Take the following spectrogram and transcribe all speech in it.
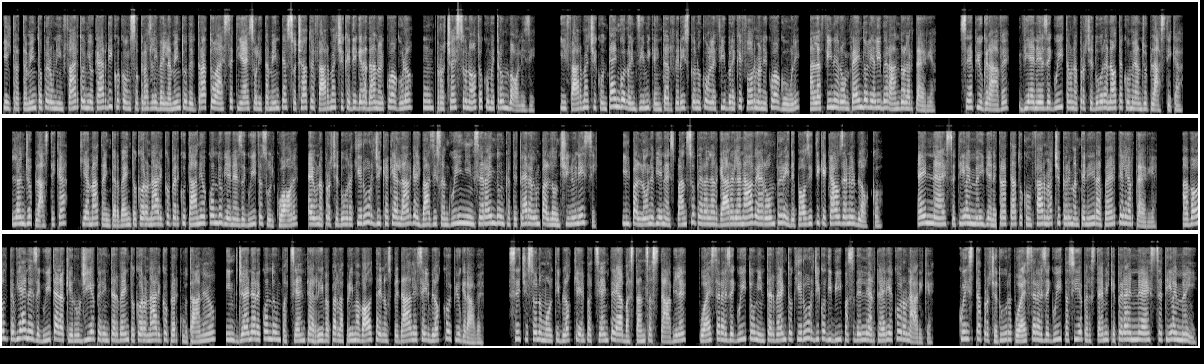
Il trattamento per un infarto miocardico con sopraslivellamento del tratto AST è solitamente associato a farmaci che degradano il coagulo, un processo noto come trombolisi. I farmaci contengono enzimi che interferiscono con le fibre che formano i coaguli, alla fine rompendoli e liberando l'arteria. Se è più grave, viene eseguita una procedura nota come angioplastica. L'angioplastica, chiamata intervento coronarico percutaneo quando viene eseguita sul cuore, è una procedura chirurgica che allarga i vasi sanguigni inserendo un catetere o un palloncino in essi. Il pallone viene espanso per allargare la nave e rompere i depositi che causano il blocco. NSTMI viene trattato con farmaci per mantenere aperte le arterie. A volte viene eseguita la chirurgia per intervento coronarico percutaneo, in genere quando un paziente arriva per la prima volta in ospedale se il blocco è più grave. Se ci sono molti blocchi e il paziente è abbastanza stabile, può essere eseguito un intervento chirurgico di bypass delle arterie coronariche. Questa procedura può essere eseguita sia per STEMI che per NSTMI.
